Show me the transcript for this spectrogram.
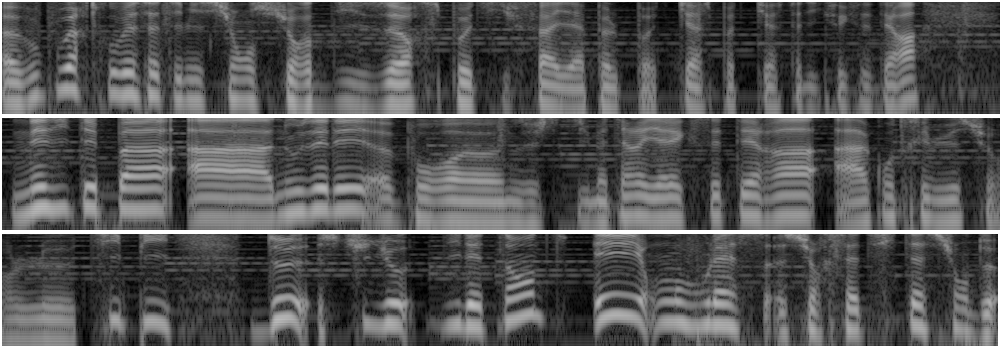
Euh, vous pouvez retrouver cette émission sur Deezer, Spotify, Apple Podcast, Podcast Addict, etc. N'hésitez pas à nous aider euh, pour euh, nous acheter du matériel, etc. À contribuer sur le Tipeee de Studio Dilettante. Et on vous laisse sur cette citation de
